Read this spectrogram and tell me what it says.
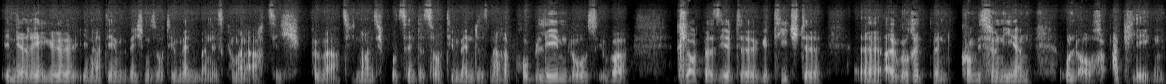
In der Regel, je nachdem, welchem Sortiment man ist, kann man 80, 85, 90 Prozent des Sortimentes nachher problemlos über cloudbasierte, geteachte äh, Algorithmen kommissionieren und auch ablegen.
